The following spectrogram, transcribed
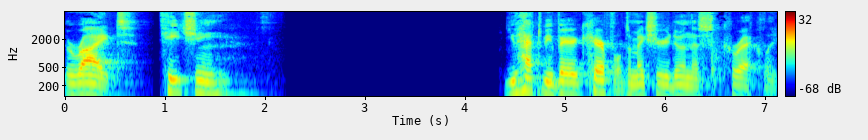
the right teaching. You have to be very careful to make sure you're doing this correctly.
